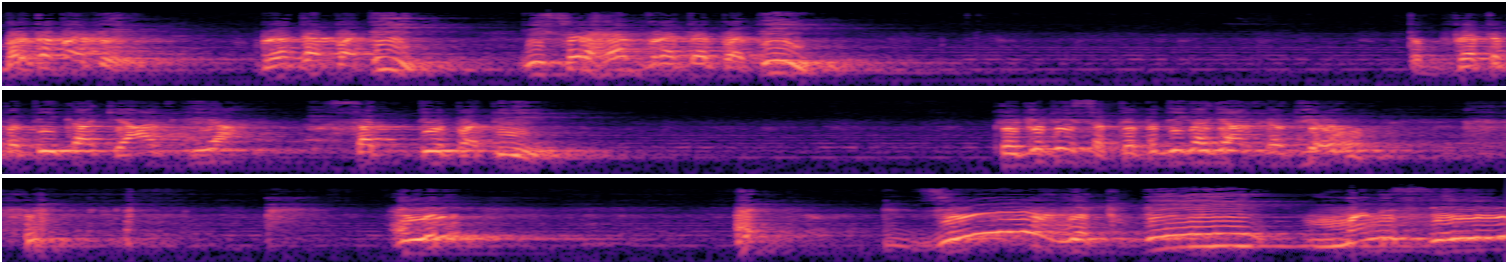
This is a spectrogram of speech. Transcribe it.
व्रतपति। व्रतपति। ईश्वर है व्रतपति। तो व्रतपति का क्या अर्थ किया? सत्यपति। फिर कहते, सत्यपति का क्या अर्थ करते हो? जो? व्यक्ति मन से,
